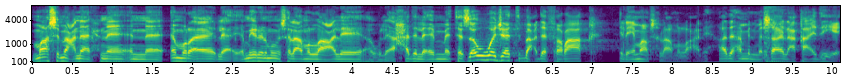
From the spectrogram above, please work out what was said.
ما سمعنا إحنا إن امرأة لأمير المؤمنين سلام الله عليه أو لأحد الأئمة تزوجت بعد فراق الإمام سلام الله عليه. هذا هم المسائل العقائدية.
